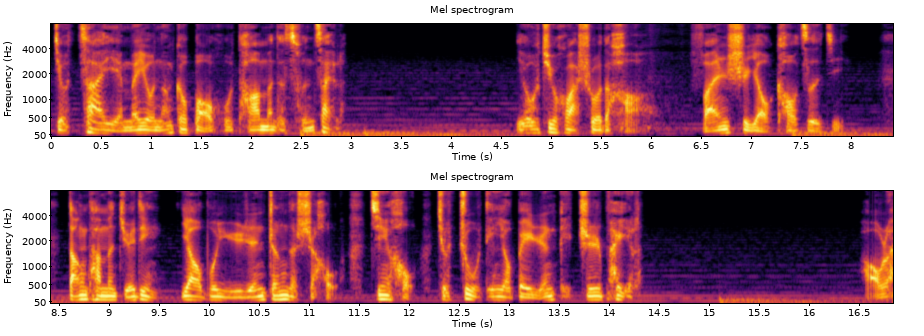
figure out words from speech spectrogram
就再也没有能够保护他们的存在了。有句话说得好，凡事要靠自己。当他们决定要不与人争的时候，今后就注定要被人给支配了。好了。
